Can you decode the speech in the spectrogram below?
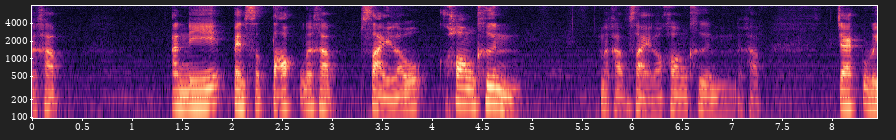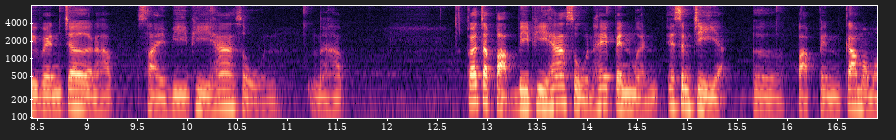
นะครับ อันนี้เป็นสต็อกนะครับ ใส่แล้วคล่องขึ้นนะครับ ใส่แล้วคล่องขึ้นนะครับ Jack Revenger นะครับ ใส่ BP 50 นะครับ ก็จะปรับ BP 50 ให้เป็นเหมือน SMG อะ เออ ปรับเป็น 9 มม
